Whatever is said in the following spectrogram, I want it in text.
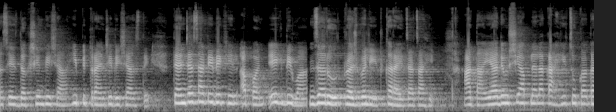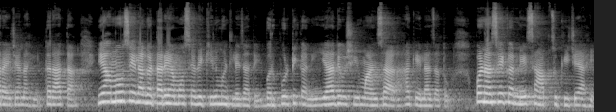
तसेच दक्षिण दिशा ही पितरांची दिशा असते. त्यांच्यासाठी देखील आपण एक दिवा जरूर प्रज्वलित करायचाच आहे. आता या दिवशी आपल्याला काही चुका करायच्या नाही तर आता या अमावस्येला गटारी अमावस्या देखील म्हटले जाते. भरपूर ठिकाणी या दिवशी मांसाहार हा केला जातो. पण असे करणे साप चुकीचे आहे.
